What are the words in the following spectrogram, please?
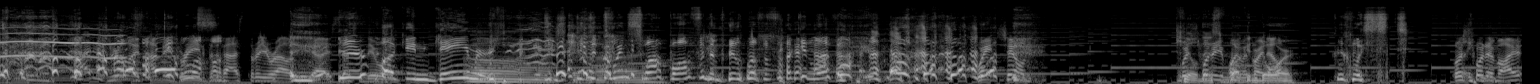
I just realized I've been green for the past three rounds, guys. That's you're new one. fucking gamers. Oh, Did the twins swap off in the middle of a fucking level? Wait, Shield. Kill Which one are this you playing with fucking right door. Wait, Which one am I?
